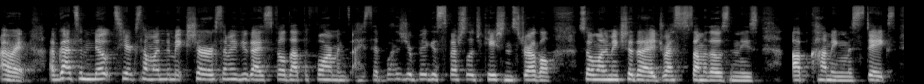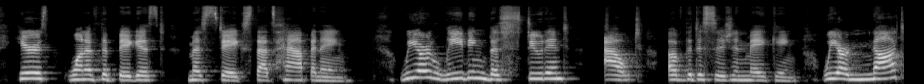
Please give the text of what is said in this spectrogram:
All right, I've got some notes here because I wanted to make sure some of you guys filled out the form and I said, What is your biggest special education struggle? So I want to make sure that I address some of those in these upcoming mistakes. Here's one of the biggest mistakes that's happening we are leaving the student out of the decision making. We are not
